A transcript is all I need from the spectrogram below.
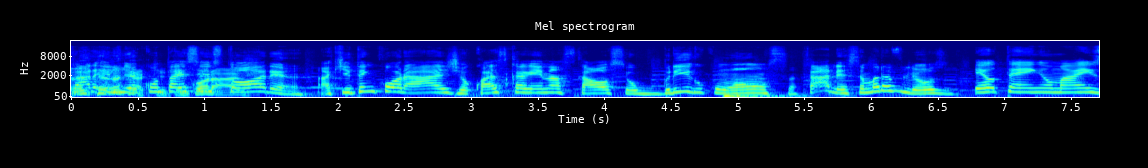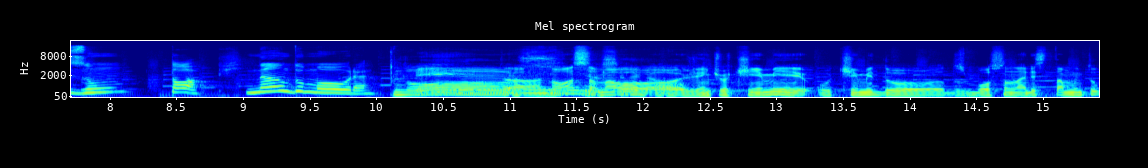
Cara, ele ia Aqui contar tem essa coragem. história. Aqui tem coragem. Eu quase caguei nas calças. Eu brigo com onça. Cara, ia ser maravilhoso. Eu tenho mais um top. Nando Moura. Eita, nossa, ia mas, legal. gente, o time, o time do- dos bolsonaristas tá muito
